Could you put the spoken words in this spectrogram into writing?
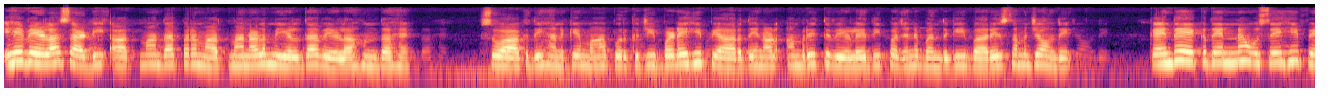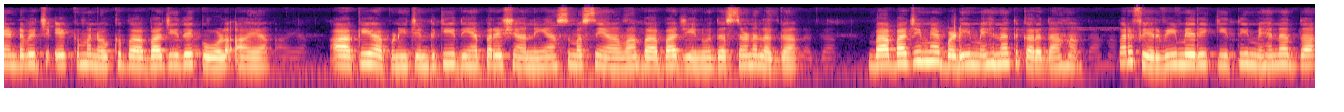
ਇਹ ਵੇਲਾ ਸਾਡੀ ਆਤਮਾ ਦਾ ਪਰਮਾਤਮਾ ਨਾਲ ਮੇਲ ਦਾ ਵੇਲਾ ਹੁੰਦਾ ਹੈ। ਸੋ ਆਖਦੇ ਹਨ ਕਿ ਮਹਾਪੁਰਖ ਜੀ ਬੜੇ ਹੀ ਪਿਆਰ ਦੇ ਨਾਲ ਅੰਮ੍ਰਿਤ ਵੇਲੇ ਦੀ ਭਜਨ ਬੰਦਗੀ ਬਾਰੇ ਸਮਝਾਉਂਦੇ। ਕਹਿੰਦੇ, ਇੱਕ ਦਿਨ ਨਾ ਉਸੇ ਹੀ ਪਿੰਡ ਵਿੱਚ ਇੱਕ ਮਨੁੱਖ ਬਾਬਾ ਜੀ ਦੇ ਕੋਲ ਆਇਆ। ਆ ਕੇ ਆਪਣੀ ਜ਼ਿੰਦਗੀ ਦੀਆਂ ਪਰੇਸ਼ਾਨੀਆਂ, ਸਮੱਸਿਆਵਾਂ ਬਾਬਾ ਜੀ ਨੂੰ ਦੱਸਣ ਲੱਗਾ। ਬਾਬਾ ਜੀ, ਮੈਂ ਬੜੀ ਮਿਹਨਤ ਕਰਦਾ ਹਾਂ, ਪਰ ਫਿਰ ਵੀ ਮੇਰੀ ਕੀਤੀ ਮਿਹਨਤ ਦਾ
